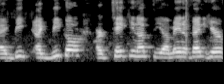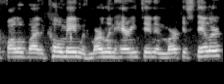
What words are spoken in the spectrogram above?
Agbiko are taking up the uh, main event here, followed by the co-main with Marlon Harrington and Marcus Taylor.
